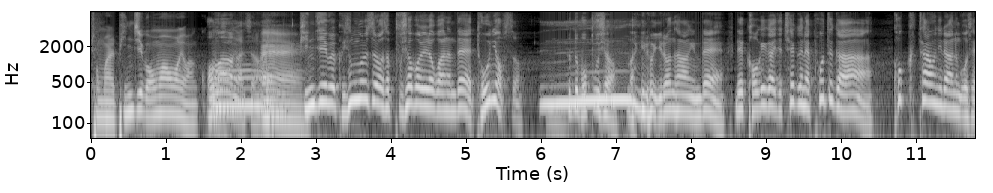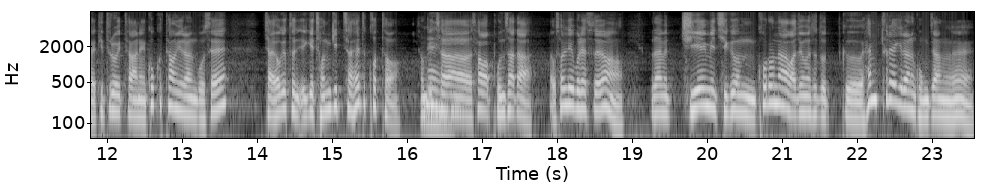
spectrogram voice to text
정말 빈집 어마어마하게 많고. 어마어마하게 많죠. 예. 예. 빈집을 그 흉물스러워서 부셔버리려고 하는데 돈이 없어. 음. 그것도 못 부셔. 막 이런, 이런 상황인데. 근데 거기가 이제 최근에 포드가 코크타운이라는 곳에, 디트로이트 안에 코크타운이라는 곳에 자, 여기부터 이게 전기차 headquarter, 전기차 사업 본사다. 라고 설립을 했어요. 그 다음에 GM이 지금 코로나 와중에서도 그 햄트랙이라는 공장을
